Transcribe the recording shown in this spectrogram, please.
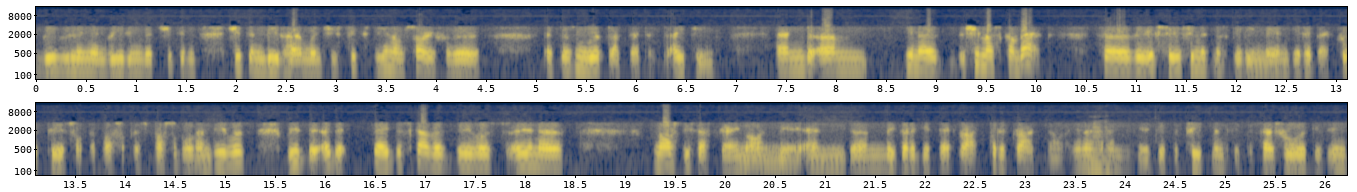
googling and reading. That she can she can leave home when she's 16. I'm sorry for her. It doesn't work like that. It's 18, and um, you know she must come back. So the FCS unit must get in there and get her back quickly as, as possible. And there was we they discovered there was uh, you know nasty stuff going on there, and um, we've got to get that right, put it right now, you know, and get the treatment, get the social workers in.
